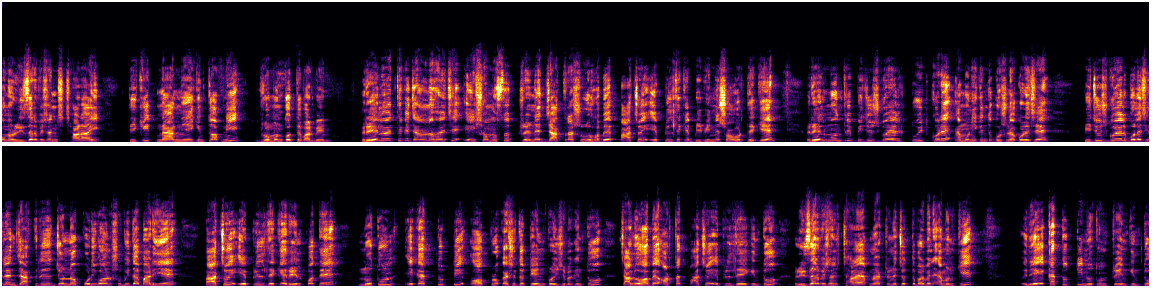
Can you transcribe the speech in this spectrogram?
কোনো রিজার্ভেশন ছাড়াই টিকিট না নিয়ে কিন্তু আপনি ভ্রমণ করতে পারবেন। রেলওয়ে থেকে জানানো হয়েছে, এই সমস্ত ট্রেনের যাত্রা শুরু হবে পাঁচই এপ্রিল থেকে বিভিন্ন শহর থেকে। রেলমন্ত্রী পীযূষ গোয়েল টুইট করে এমনই কিন্তু ঘোষণা করেছে। পীযূষ গোয়েল বলেছিলেন, যাত্রীদের জন্য পরিবহন সুবিধা বাড়িয়ে পাঁচই এপ্রিল থেকে রেলপথে নতুন একাত্তরটি অপ্রকাশিত ট্রেন পরিষেবা কিন্তু চালু হবে। অর্থাৎ পাঁচই এপ্রিল থেকে কিন্তু রিজার্ভেশন ছাড়াই আপনারা ট্রেনে চড়তে পারবেন। এমনকি একাত্তরটি নতুন ট্রেন কিন্তু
